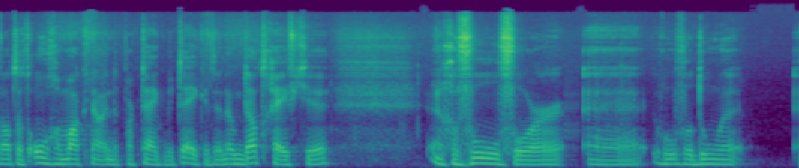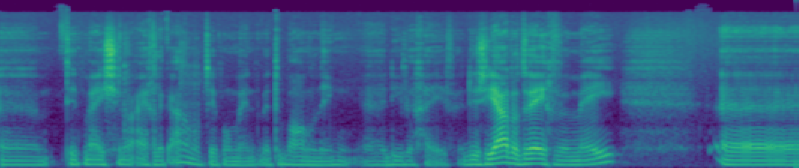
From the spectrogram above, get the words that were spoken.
wat dat ongemak nou in de praktijk betekent. En ook dat geeft je een gevoel voor hoeveel doen we uh, dit meisje nou eigenlijk aan op dit moment met de behandeling uh, die we geven. Dus ja, dat wegen we mee. Uh,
